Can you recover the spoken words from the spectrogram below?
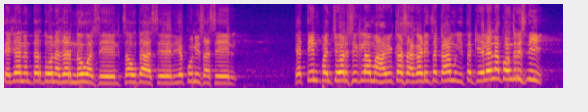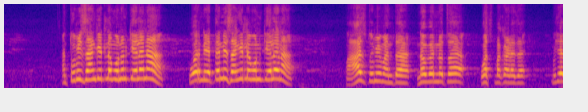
त्याच्यानंतर दोन हजार नऊ असेल चौदा असेल एकोणीस असेल या तीन पंचवार्षिकला महाविकास आघाडीचं काम इथं केलं ना काँग्रेसनी. आणि तुम्ही सांगितलं म्हणून केलं ना. वर नेत्यांनी सांगितलं म्हणून केलं ना. आज तुम्ही म्हणता नव्याण्णवचा वच पकडायचा आहे. म्हणजे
